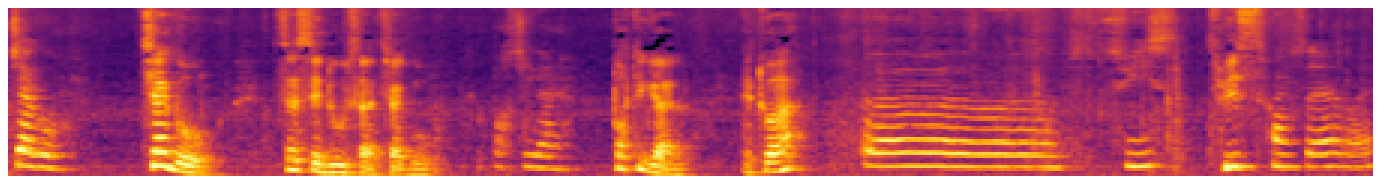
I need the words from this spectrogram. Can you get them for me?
Thiago, Thiago. Ça c'est d'où ça, Thiago? Portugal. Portugal. Et toi? Euh, Suisse. Suisse? Français, ouais.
